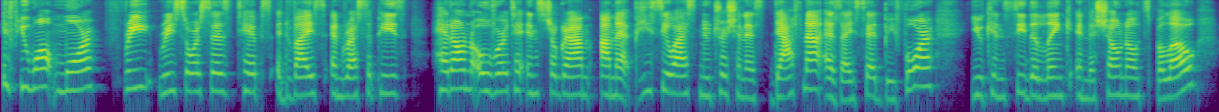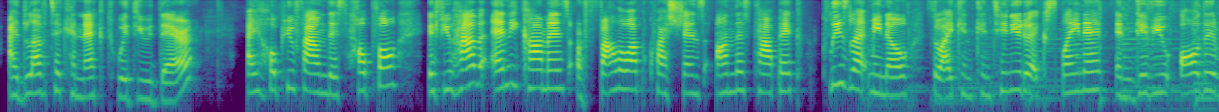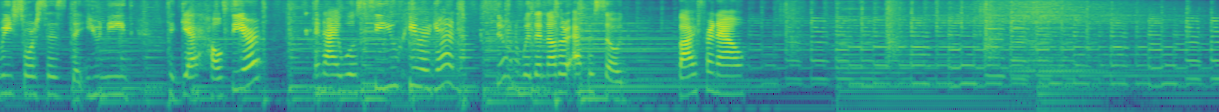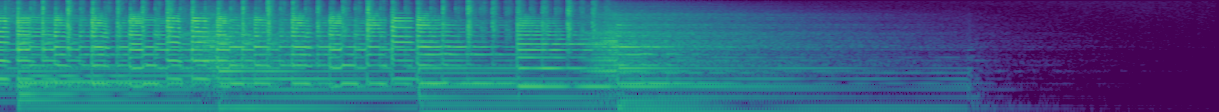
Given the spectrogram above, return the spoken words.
If you want more free resources, tips, advice, and recipes, head on over to Instagram. I'm at PCOS Nutritionist Dafna, as I said before. You can see the link in the show notes below. I'd love to connect with you there. I hope you found this helpful. If you have any comments or follow up questions on this topic, please let me know so I can continue to explain it and give you all the resources that you need to get healthier. And I will see you here again soon with another episode. Bye for now.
